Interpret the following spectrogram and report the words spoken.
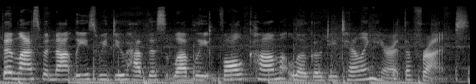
Then last but not least, we do have this lovely Volcom logo detailing here at the front.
